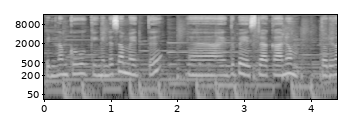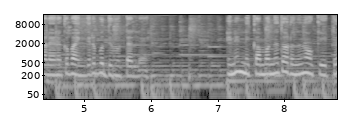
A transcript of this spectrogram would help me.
പിന്നെ നമുക്ക് കുക്കിങ്ങിന്റെ സമയത്ത് ഇത് പേസ്റ്റാക്കാനും തൊലി കളയാനൊക്കെ ഭയങ്കര ബുദ്ധിമുട്ടല്ലേ? ഇനി എണ്ണിക്കമ്പൊന്ന് തുറന്ന് നോക്കിയിട്ട്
